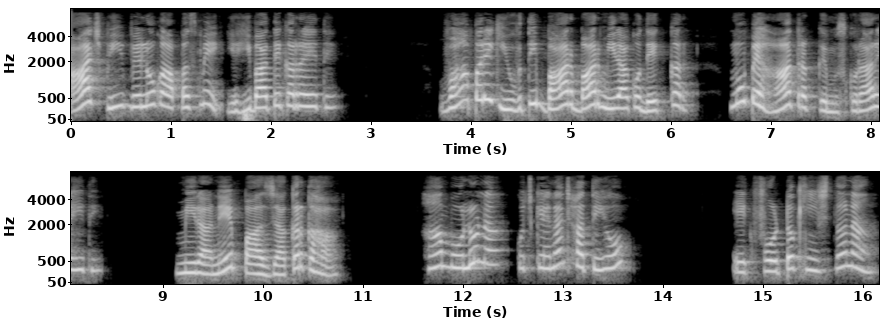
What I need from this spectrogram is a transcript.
आज भी वे लोग आपस में यही बातें कर रहे थे। वहाँ पर एक युवती बार बार मीरा को देखकर मुँह पे हाथ रख के मुस्कुरा रही थी। मीरा ने पास जाकर कहा, हाँ, बोलो ना, कुछ कहना चाहती हो? एक फ़ोटो खींच दो ना।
